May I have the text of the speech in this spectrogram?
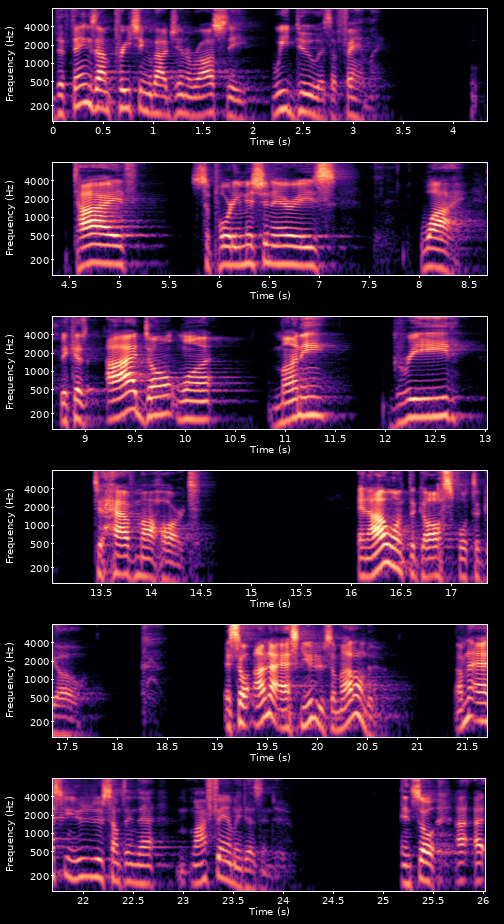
the things I'm preaching about generosity, we do as a family. Tithe, supporting missionaries. Why? Because I don't want money, greed, to have my heart. And I want the gospel to go. and so I'm not asking you to do something I don't do. I'm not asking you to do something that my family doesn't do. And so, I, I,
